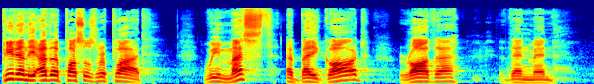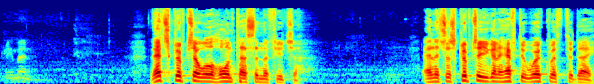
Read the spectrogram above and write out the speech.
Peter and the other apostles replied, We must obey God rather than men. Amen. That scripture will haunt us in the future. And it's a scripture you're going to have to work with today.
